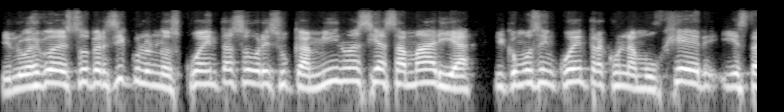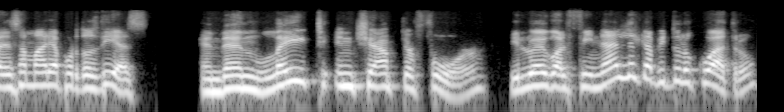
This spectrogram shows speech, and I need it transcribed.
Y luego de estos versículos nos cuenta sobre su camino hacia Samaria y cómo se encuentra con la mujer y está en Samaria por dos días. And then late in chapter four, Y luego al final del capítulo 4,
